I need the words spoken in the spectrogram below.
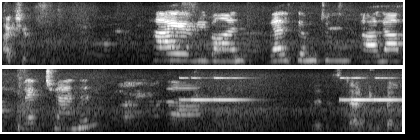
Action. Hi everyone, welcome to Alap web channel. Uh, There is starting bell.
